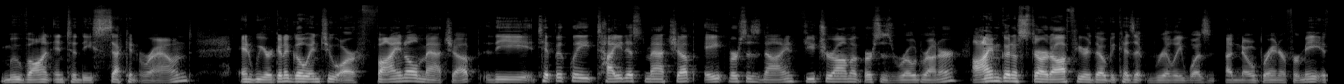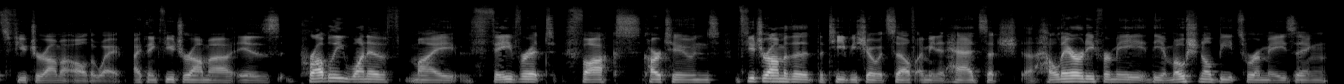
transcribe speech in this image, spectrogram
move on into the second round and we are going to go into our final matchup, the typically tightest matchup, 8 versus 9, Futurama versus Roadrunner. I'm going to start off here though because it really was a no-brainer for me. It's Futurama all the way. I think Futurama is probably one of my favorite Fox cartoons. Futurama the the TV show itself, I mean it had such hilarity for me. The emotional beats were amazing.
